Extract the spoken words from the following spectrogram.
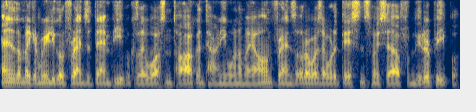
ended up making really good friends with them people because I wasn't talking to any one of my own friends. Otherwise, I would have distanced myself from the other people.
